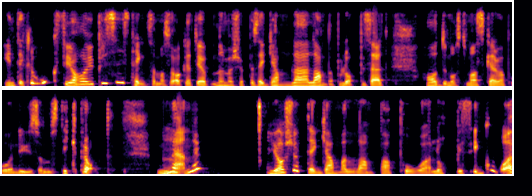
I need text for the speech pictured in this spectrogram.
inte klok för jag har ju precis tänkt samma sak att jag, när man köper så gamla lampor på loppisar att ha, då måste man skarva på en ny som stickpropp. Mm. Men jag köpte en gammal lampa på loppis igår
